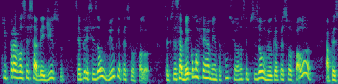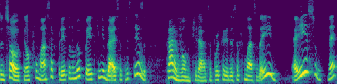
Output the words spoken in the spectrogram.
que para você saber disso, você precisa ouvir o que a pessoa falou. Você precisa saber como a ferramenta funciona, você precisa ouvir o que a pessoa falou. A pessoa disse, ó, oh, eu tenho uma fumaça preta no meu peito que me dá essa tristeza. Cara, vamos tirar essa porcaria dessa fumaça daí? É isso, né?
